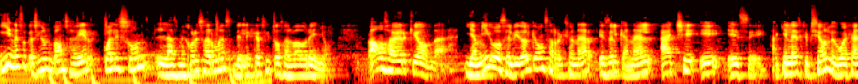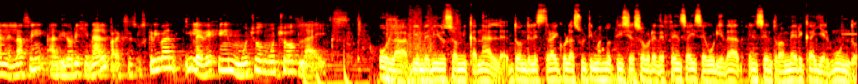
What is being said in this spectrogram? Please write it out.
Y en esta ocasión vamos a ver cuáles son las mejores armas del ejército salvadoreño. Vamos a ver qué onda. Y amigos, el video al que vamos a reaccionar es del canal HES. Aquí en la descripción les voy a dejar el enlace al video original para que se suscriban y le dejen muchos, muchos likes. Hola, bienvenidos a mi canal, donde les traigo las últimas noticias sobre defensa y seguridad en Centroamérica y el mundo.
